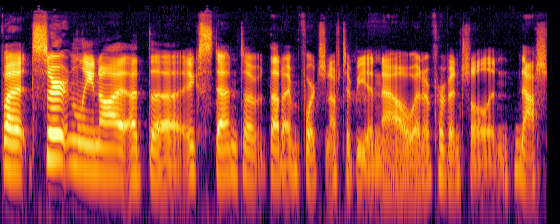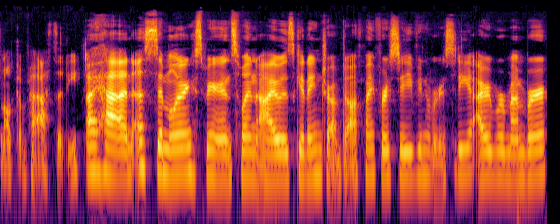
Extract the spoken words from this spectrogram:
but certainly not at the extent of that I'm fortunate enough to be in now in a provincial and national capacity. I had a similar experience when I was getting dropped off my first day of university. I remember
